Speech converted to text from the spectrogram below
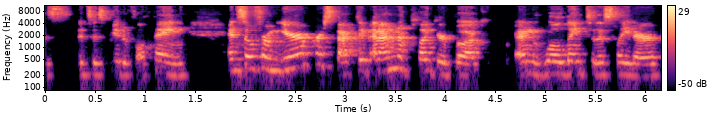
It's, it's this beautiful thing. And so from your perspective and i'm going to plug your book and we'll link to this later.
